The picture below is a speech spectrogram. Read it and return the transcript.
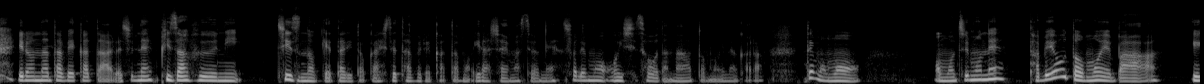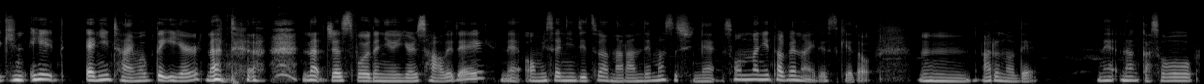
いろんな食べ方あるしねピザ風にチーズのっけたりとかして食べる方もいらっしゃいますよね。それも美味しそうだなと思いながら。でももうお餅もね食べようと思えば you can eat any time of the year, not, not just for the New Year's holiday. ね、お店に実は並んでますしね、そんなに食べないですけど、うん、あるので、ね、なんかそう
